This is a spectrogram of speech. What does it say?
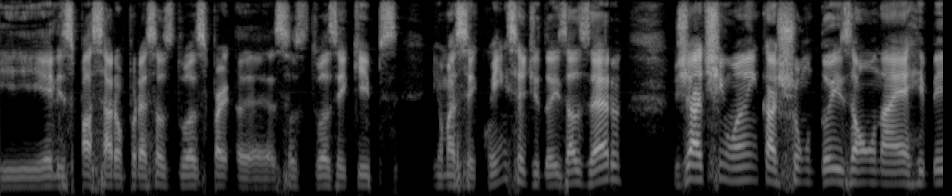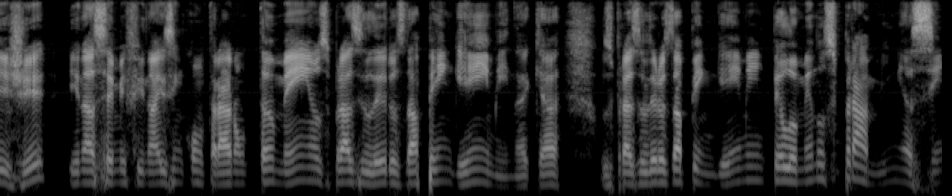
E eles passaram por essas duas, eh, essas duas equipes em uma sequência de 2 a 0 Já Tinwan encaixou um 2 a 1 na RBG e nas semifinais encontraram também os brasileiros da Pen Gaming, né? Que é, os brasileiros da Pen Gaming, pelo menos para mim, assim,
